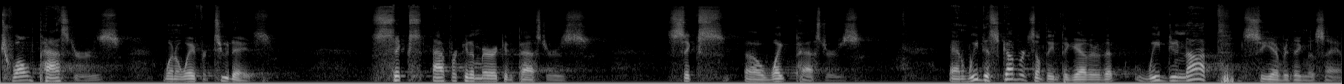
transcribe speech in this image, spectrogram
12 pastors went away for two days. Six African American pastors, six uh, white pastors and we discovered something together that we do not see everything the same.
